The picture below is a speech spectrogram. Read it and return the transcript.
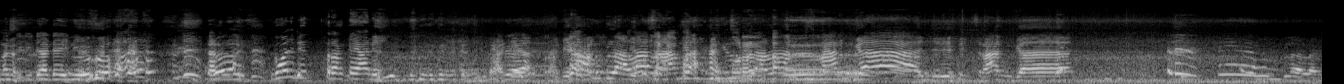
masih di dada ini. Gue gue mau jadi terangkea nih. Kayak kayak lu belalang. Serangga. Lu belalang. Serangga. Serangga. Belalang.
